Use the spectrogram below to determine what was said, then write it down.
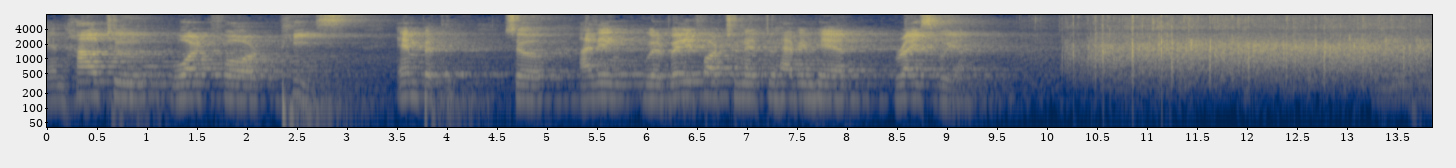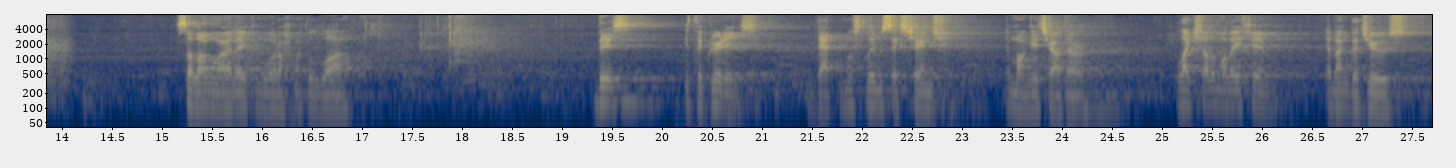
and how to work for peace, empathy. So I think we're very fortunate to have him here, Rais Bhuiyan. Assalamu alaikum wa rahmatullah. This is the greetings that Muslims exchange among each other, like Shalom Aleichem among the Jews,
